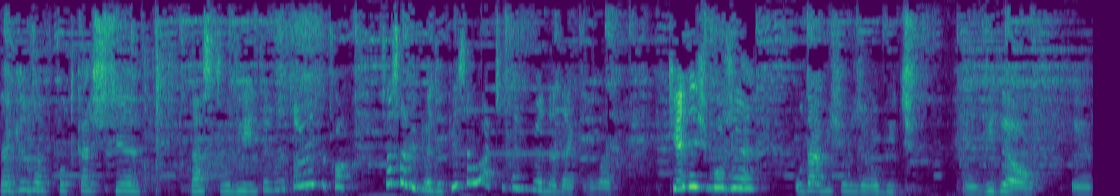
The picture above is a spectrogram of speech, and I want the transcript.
nagrywam w podcaście na stronie internetowej, tylko czasami będę pisał, a czasami będę nagrywał. Kiedyś może uda mi się zrobić yy, wideo yy,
